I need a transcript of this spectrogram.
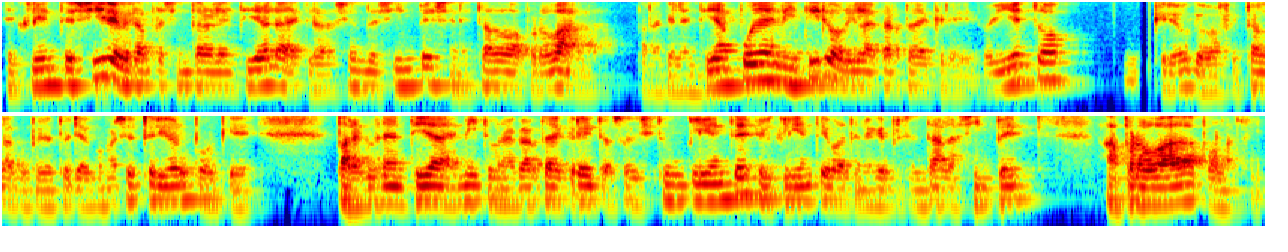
el cliente sí deberá presentar a la entidad la declaración de SIMPES en estado aprobada, para que la entidad pueda emitir o abrir la carta de crédito. Y esto creo que va a afectar la cooperatoria de comercio exterior porque para que una entidad emita una carta de crédito a solicitud de un cliente, el cliente va a tener que presentar la SIMPE aprobada por la FIN.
